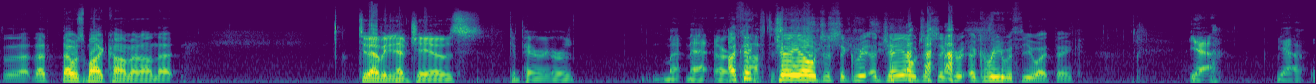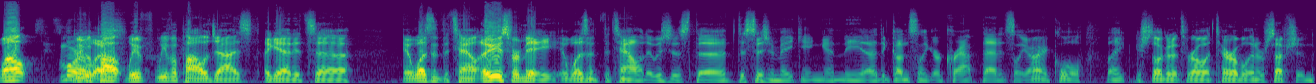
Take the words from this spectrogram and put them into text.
So that, that that was my comment on that. Too bad we didn't have JO's compare or Matt, Matt or I think Goff to say. Jo just agree. Uh, Jo just agree, agreed with you. I think. Yeah, yeah. Well, More we've or less. we've we've apologized again. It's uh, it wasn't the talent. At least for me, it wasn't the talent. It was just the decision making and the uh, the gunslinger crap. That it's like, all right, cool. Like you're still gonna throw a terrible interception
